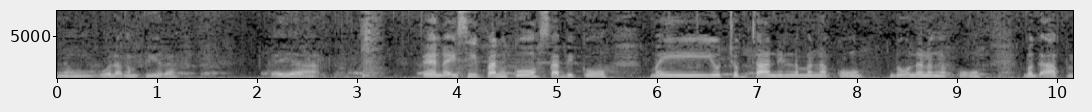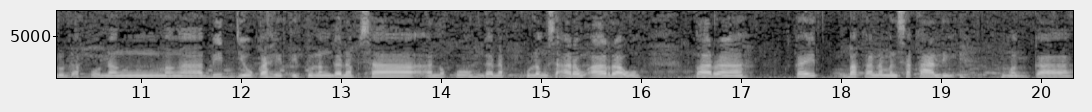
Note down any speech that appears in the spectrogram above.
ng wala ng pira. Kaya kaya naisipan ko, sabi ko, may YouTube channel naman ako. Doon na lang ako mag-upload ako ng mga video kahit ito lang ganap sa ano ko, ganap ko lang sa araw-araw para kahit baka naman sakali magka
